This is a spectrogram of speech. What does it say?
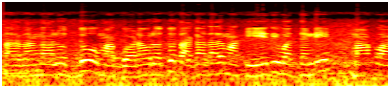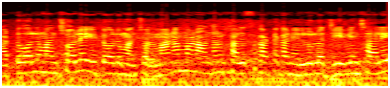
తదంగాలు వద్దు మాకు గొడవలు వద్దు తగాదాలు మాకు ఏది వద్దండి. మాకు అటోళ్ళు మంచోళ్ళే ఇటోళ్ళు మంచోళ్ళు. మనం మనం అందరం కలిసికట్టుగా నెల్లూరులో జీవించాలి.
